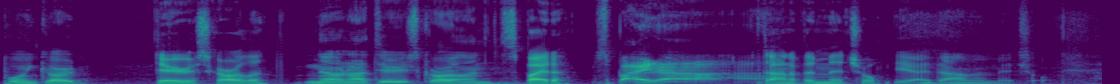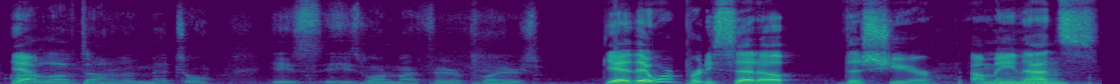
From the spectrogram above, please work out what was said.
Point guard. Darius Garland, No, not Darius Garland. Spider, Spider. Donovan Mitchell. Yeah, Donovan Mitchell. Yeah. I love Donovan Mitchell. He's he's one of my favorite players. Yeah, they were pretty set up this year. I mean, Mm-hmm. that's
